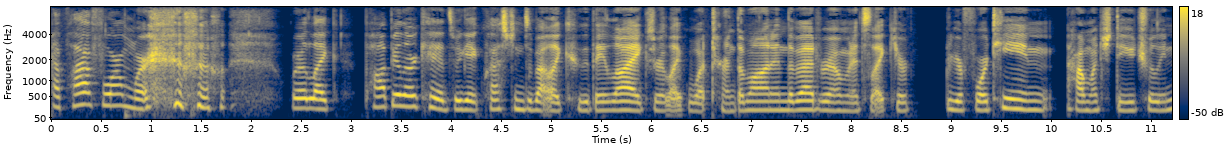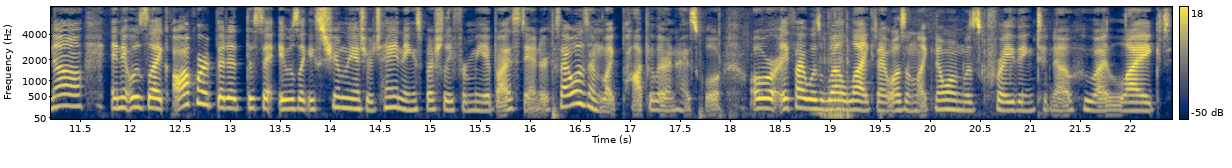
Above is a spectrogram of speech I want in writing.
a platform where where like popular kids would get questions about like who they liked or like what turned them on in the bedroom, and it's like you're you're 14 how much do you truly know? And it was like awkward but at the same it was like extremely entertaining especially for me a bystander because i wasn't like popular in high school. Or if i was well liked i wasn't like no one was craving to know who i liked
